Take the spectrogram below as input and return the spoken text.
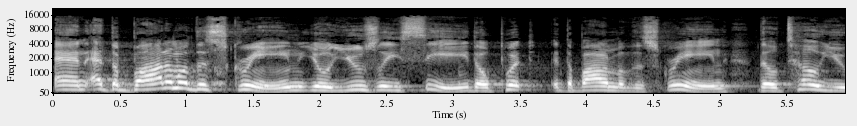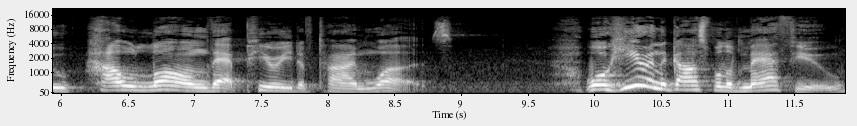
And at the bottom of the screen, you'll usually see, they'll put at the bottom of the screen, they'll tell you how long that period of time was. Well, here in the Gospel of Matthew,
